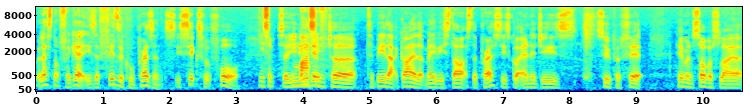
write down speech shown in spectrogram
But let's not forget, he's a physical presence. He's six foot four. He's a So you massive. need him to to be that guy that maybe starts the press. He's got energy. He's super fit. Him and Szoboszlai.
